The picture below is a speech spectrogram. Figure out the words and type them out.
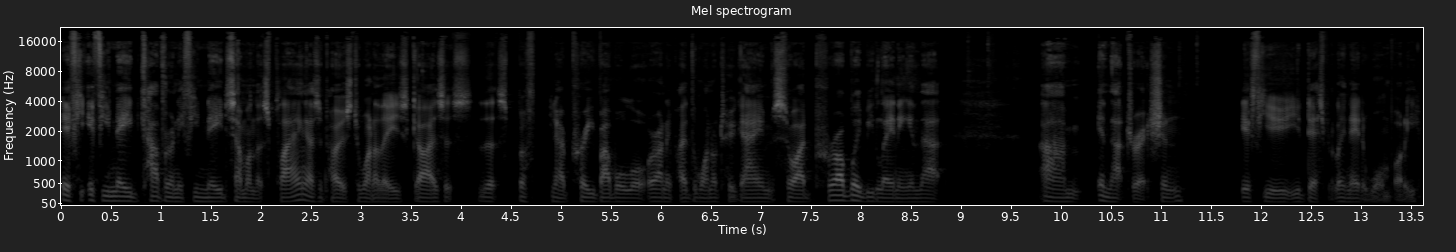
if if you need cover and if you need someone that's playing, as opposed to one of these guys that's that's you know pre bubble or, or, only played the one or two games. So I'd probably be leaning in that um, in that direction if you you desperately need a warm body.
